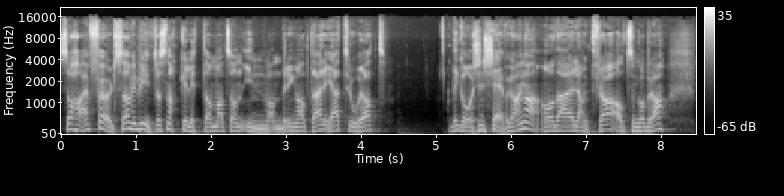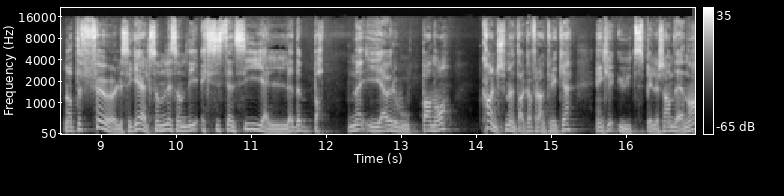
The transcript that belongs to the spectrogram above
så har jeg en følelse av Vi begynte å snakke litt om at sånn innvandring og alt der. Jeg tror jo at det går sin skjeve gang, da, og det er langt fra alt som går bra. Men at det føles ikke helt som liksom, de eksistensielle debattene i Europa nå, kanskje med unntak av Frankrike, egentlig utspiller seg om det nå.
